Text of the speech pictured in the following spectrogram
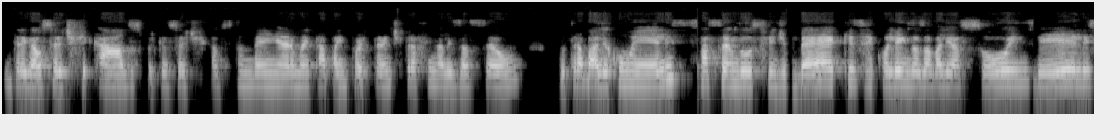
entregar os certificados, porque os certificados também era uma etapa importante para a finalização do trabalho com eles, passando os feedbacks, recolhendo as avaliações deles,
